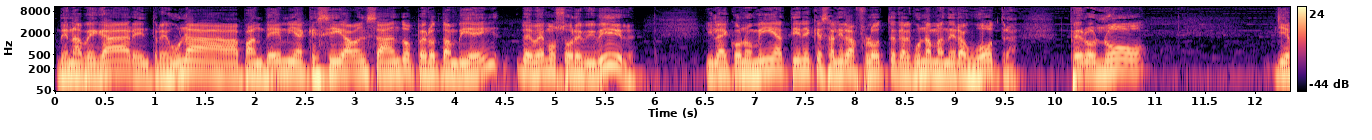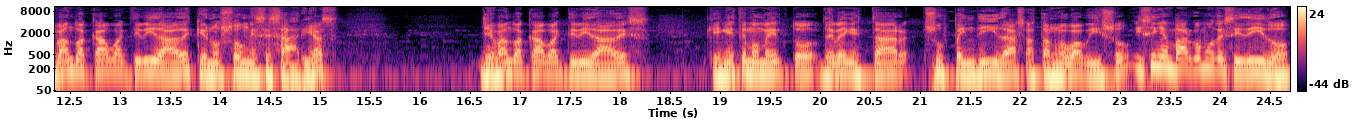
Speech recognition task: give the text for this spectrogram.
de navegar entre una pandemia que sigue avanzando, pero también debemos sobrevivir. Y la economía tiene que salir a flote de alguna manera u otra, pero no llevando a cabo actividades que no son necesarias, llevando a cabo actividades que en este momento deben estar suspendidas hasta nuevo aviso y sin embargo hemos decidido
